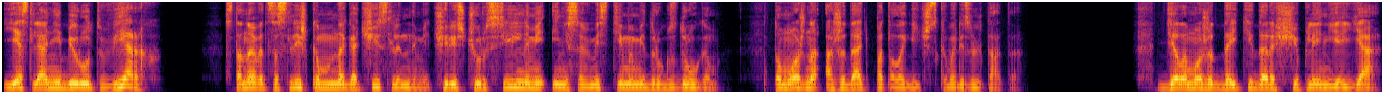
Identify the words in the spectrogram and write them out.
Если они берут верх, становятся слишком многочисленными, чересчур сильными и несовместимыми друг с другом, то можно ожидать патологического результата. Дело может дойти до расщепления я,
